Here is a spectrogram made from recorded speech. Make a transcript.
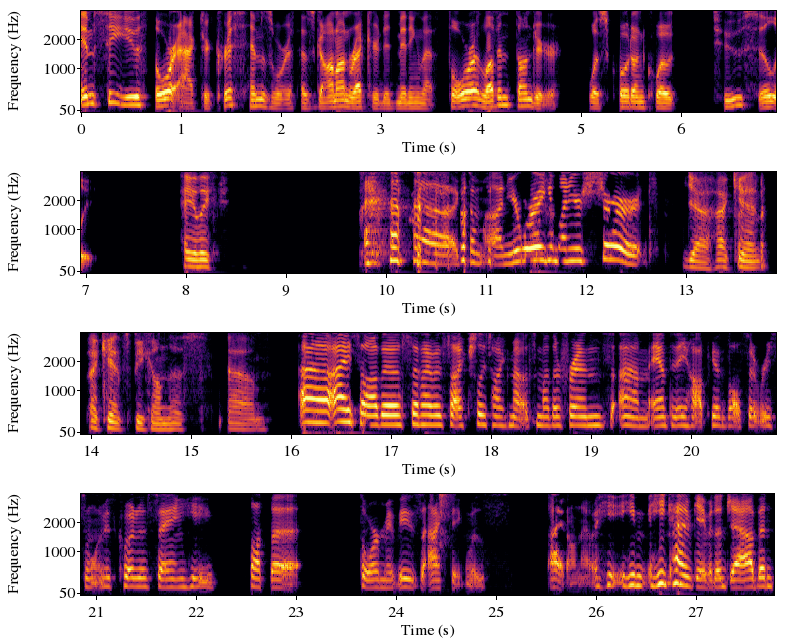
MCU Thor actor Chris Hemsworth has gone on record admitting that Thor Love and Thunder was quote unquote too silly. Haley. Come on, you're wearing him on your shirt. Yeah, I can't I can't speak on this. Um uh, I saw this and I was actually talking about with some other friends. Um, Anthony Hopkins also recently was quoted as saying he thought the Thor movies acting was I don't know. He he he kind of gave it a jab and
